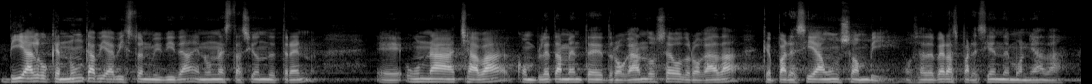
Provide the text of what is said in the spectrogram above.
vi algo que nunca había visto en mi vida en una estación de tren, una chava completamente drogándose o drogada que parecía un zombie, o sea, de veras parecía endemoniada.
